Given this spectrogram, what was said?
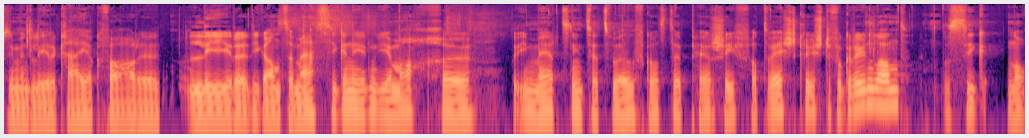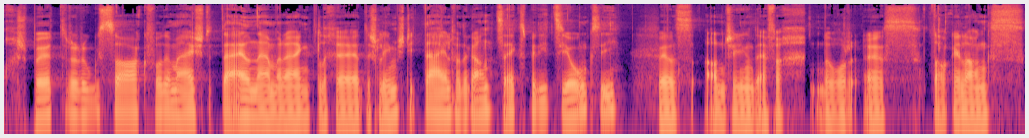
sie müssen lernen, Kajak fahren, lernen, die ganzen Messungen irgendwie machen. Im März 1912 geht es per Schiff an die Westküste von Grönland. Das ist nach späterer Aussage von den meisten Teilnehmern eigentlich äh, der schlimmste Teil von der ganzen Expedition gewesen. Weil es anscheinend einfach nur ein tagelanges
